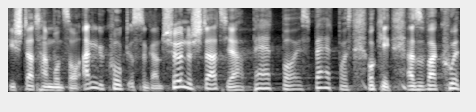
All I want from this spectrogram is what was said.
Die Stadt haben wir uns auch angeguckt, ist eine ganz schöne Stadt, ja. Bad Boys, Bad Boys. Okay, also war cool.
